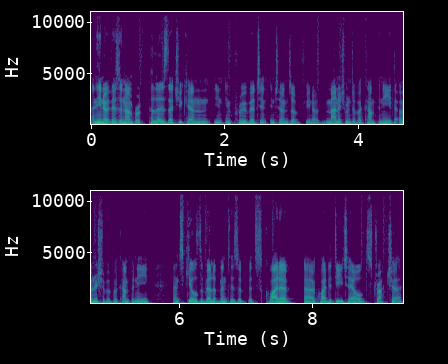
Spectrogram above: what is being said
And you know there's a number of pillars that you can in- improve it in, in, terms of you know the management of a company, the ownership of a company, and skills development. Is a, it's quite a uh, quite a detailed structure,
